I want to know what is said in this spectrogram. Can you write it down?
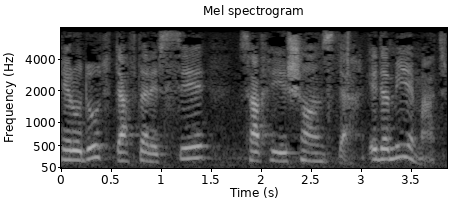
هرودوت دفتر سه صفحه شانزده ادامه متن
